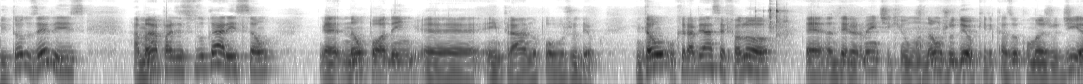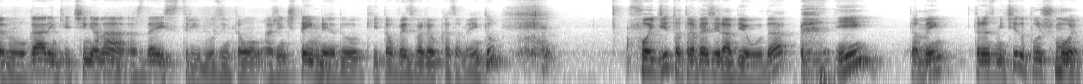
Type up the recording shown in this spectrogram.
E todos eles, a maior parte desses lugares são é, não podem é, entrar no povo judeu. Então, o que Rabi falou é, anteriormente, que um não judeu, que ele casou com uma judia num lugar em que tinha lá as dez tribos, então a gente tem medo que talvez valeu o casamento, foi dito através de Rabi e também transmitido por Shmuel.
